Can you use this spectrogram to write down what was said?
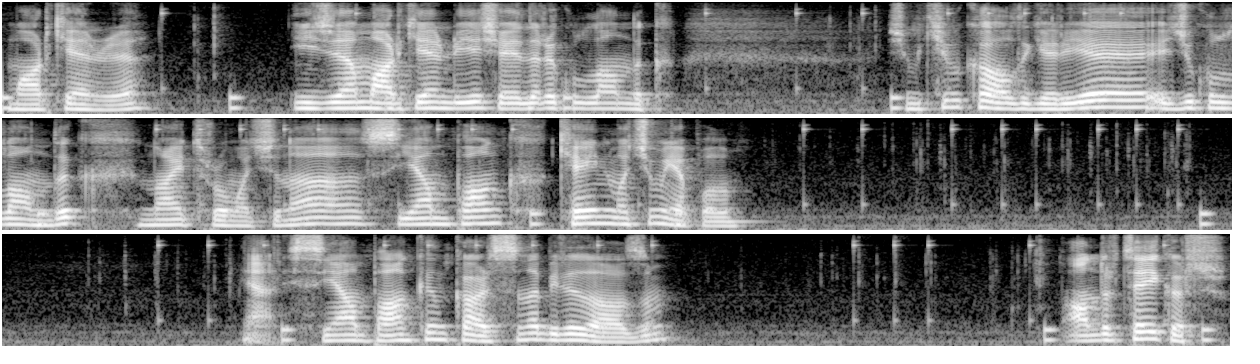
Mark Henry. İyice Mark Henry'yi şeylere kullandık. Şimdi kim kaldı geriye? Edge'i kullandık. Nitro maçına. CM Punk Kane maçı mı yapalım? Yani CM Punk'ın karşısına biri lazım. Undertaker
